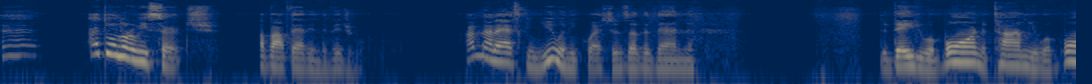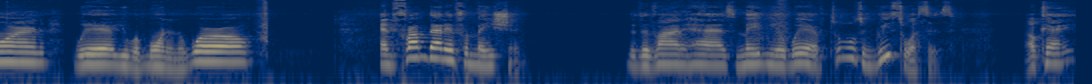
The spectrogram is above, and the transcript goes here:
eh, I do a little research about that individual. I'm not asking you any questions other than the day you were born, the time you were born, where you were born in the world, and from that information, the divine has made me aware of tools and resources. Okay?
